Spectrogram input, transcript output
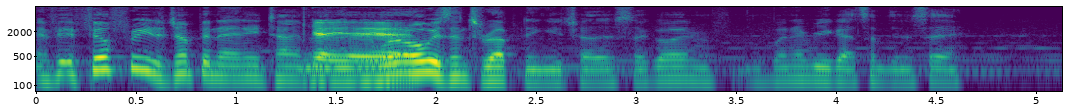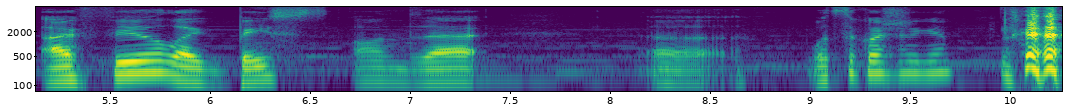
if, if- feel free to jump in at any time. Yeah, man. yeah, We're yeah. always interrupting each other, so go ahead and whenever you got something to say. I feel like based on that, uh, what's the question again?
